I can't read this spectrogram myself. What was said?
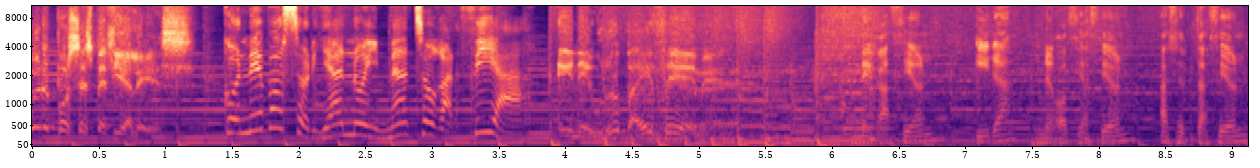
Cuerpos Especiales Con Eva Soriano y Nacho García. en Europa FM. Negación, ira, negociación, aceptación.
